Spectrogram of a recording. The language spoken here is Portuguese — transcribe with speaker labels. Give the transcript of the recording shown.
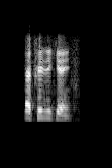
Speaker 1: É filho de quem?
